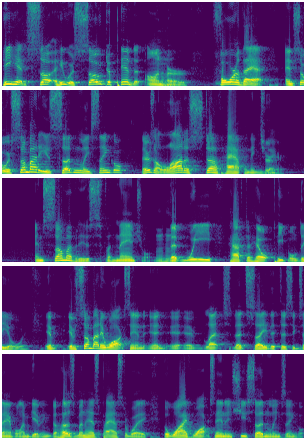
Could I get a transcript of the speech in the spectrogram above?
He had so he was so dependent on her for that. And so if somebody is suddenly single, there's a lot of stuff happening Sure. there. And some of it is financial that we have to help people deal with. If if somebody walks in and uh, let's let's say that this example I'm giving, the husband has passed away, the wife walks in and she's suddenly single.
